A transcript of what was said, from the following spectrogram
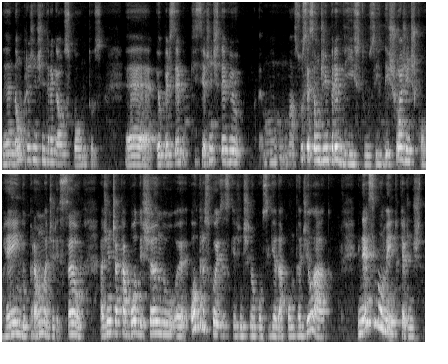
né? não para a gente entregar os pontos. É, eu percebo que se a gente teve uma sucessão de imprevistos e deixou a gente correndo para uma direção, a gente acabou deixando é, outras coisas que a gente não conseguia dar conta de lado. E nesse momento que a gente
